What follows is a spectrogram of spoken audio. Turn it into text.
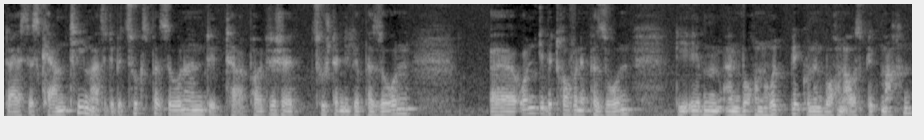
Da ist das Kernteam, also die Bezugspersonen, die therapeutische zuständige Person äh, und die betroffene Person, die eben einen Wochenrückblick und einen Wochenausblick machen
